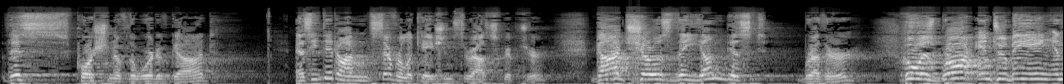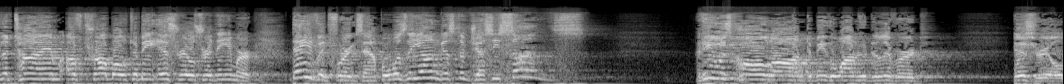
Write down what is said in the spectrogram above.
this portion of the Word of God, as he did on several occasions throughout Scripture, God chose the youngest brother who was brought into being in the time of trouble to be Israel's Redeemer. David, for example, was the youngest of Jesse's sons. And he was called on to be the one who delivered Israel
